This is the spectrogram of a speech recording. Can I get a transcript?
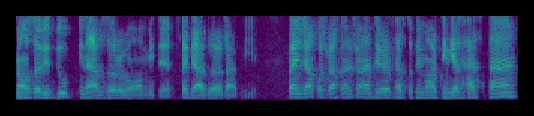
نامساوی دوب این ابزار رو به ما میده. خیلی ابزار قویه. و اینجا هم خوشبختانه چون انتگرال تصادفی martingale هستن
